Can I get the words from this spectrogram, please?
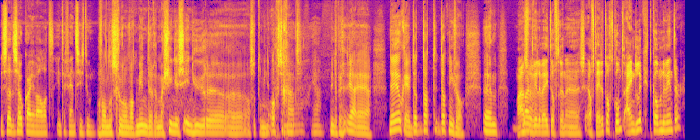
Dus dat, zo kan je wel wat interventies doen. Of anders gewoon wat minder machines inhuren eh, als het om Minder oogsten gaat. Ja. Minder ja, ja, ja. Nee, oké, dat, dat, dat niveau. Ehm, Maar als Maar- we willen weten of er een uh, Elfstedentocht komt, eindelijk de komende winter.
